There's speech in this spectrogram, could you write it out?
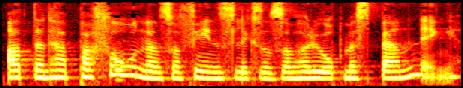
att den här passionen som finns, liksom, som hör ihop med spänning,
